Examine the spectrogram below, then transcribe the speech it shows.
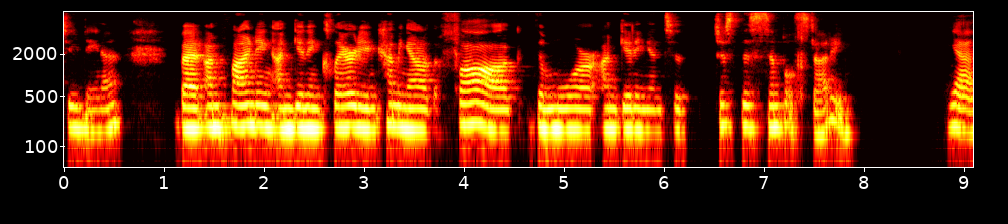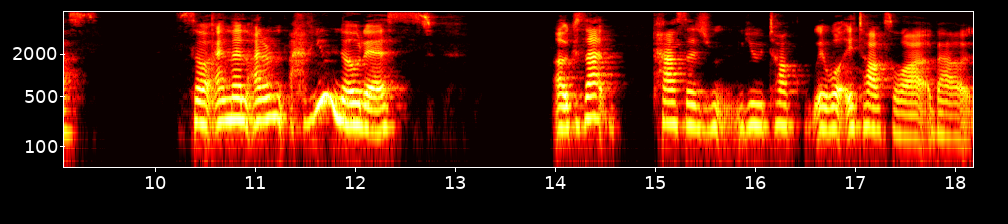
too, Dina but I'm finding I'm getting clarity and coming out of the fog the more I'm getting into just this simple study. Yes. So, and then I don't, have you noticed, because uh, that passage you talk, it, well, it talks a lot about,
